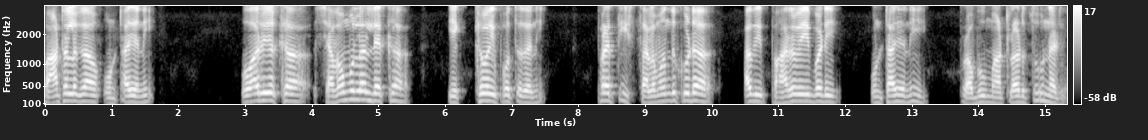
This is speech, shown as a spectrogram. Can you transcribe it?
పాటలుగా ఉంటాయని. వారి యొక్క శవముల లెక్క ఎక్కువైపోతుందని. ప్రతి స్థలమందు కూడా అవి పారవేయబడి ఉంటాయని ప్రభు మాట్లాడుతూ ఉన్నాడు.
